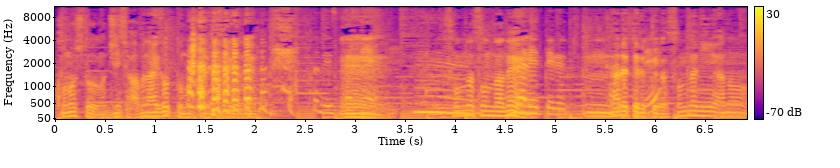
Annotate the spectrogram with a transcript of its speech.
この人の人生危ないぞって思ったりするよね、そうですかね、えうん。そんなそんなね慣れてるえうん、慣れてるっていうかそんなにあの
